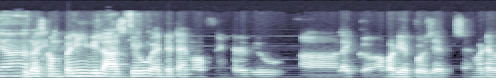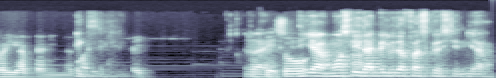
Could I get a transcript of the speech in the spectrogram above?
yeah because right. company will ask you at the time of interview, uh, like uh, about your projects and whatever you have done in your college. Exactly. Right? right Okay, so yeah mostly uh, that will be the first question yeah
